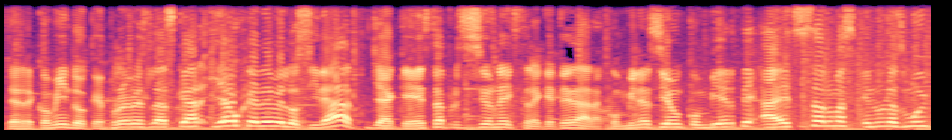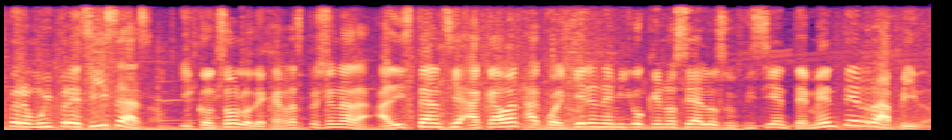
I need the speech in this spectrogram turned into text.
Te recomiendo que pruebes la SCAR y auge de velocidad, ya que esta precisión extra que te da la combinación convierte a estas armas en unas muy pero muy precisas, y con solo dejarlas presionada a distancia acaban a cualquier enemigo que no sea lo suficientemente rápido.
